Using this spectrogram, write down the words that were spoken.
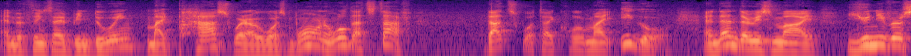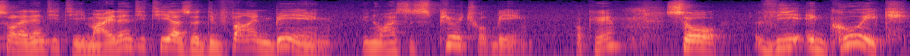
and the things I've been doing, my past, where I was born, all that stuff. That's what I call my ego. And then there is my universal identity, my identity as a divine being, you know, as a spiritual being. Okay? So the egoic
